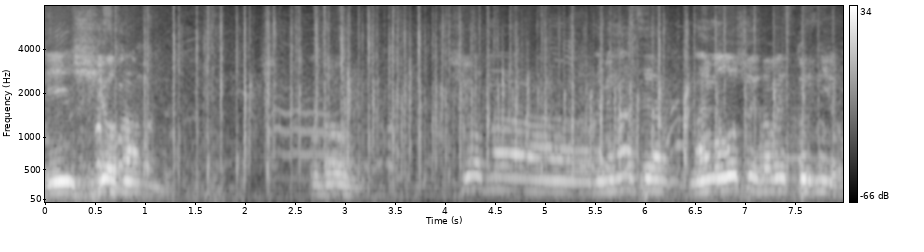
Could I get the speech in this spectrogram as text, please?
І ще одна. Поздравлення. Ще одна номінація наймолодший гравець турніру.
